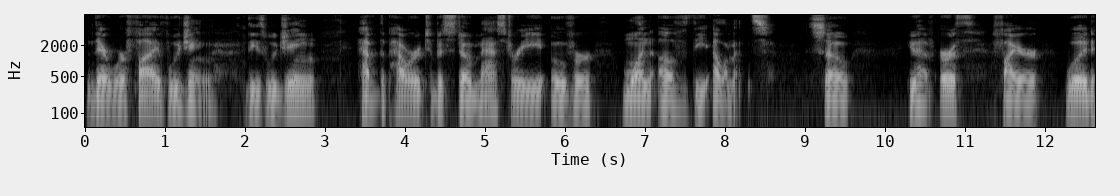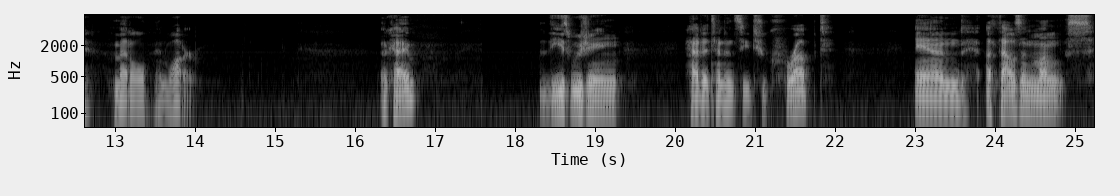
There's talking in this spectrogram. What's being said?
there were five Wu Jing. These Wu Jing have the power to bestow mastery over one of the elements. So, you have earth, fire, wood, metal, and water. Okay? These Wu Jing had a tendency to corrupt, and a thousand monks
